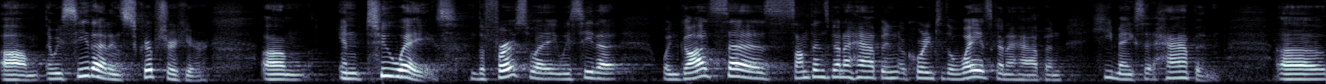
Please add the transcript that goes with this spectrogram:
Um, and we see that in scripture here um, in two ways. The first way, we see that when God says something's going to happen according to the way it's going to happen, he makes it happen. Uh,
